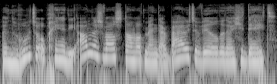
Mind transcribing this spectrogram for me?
een route opgingen die anders was dan wat men daarbuiten wilde dat je deed.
